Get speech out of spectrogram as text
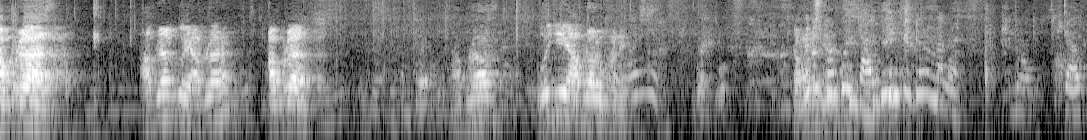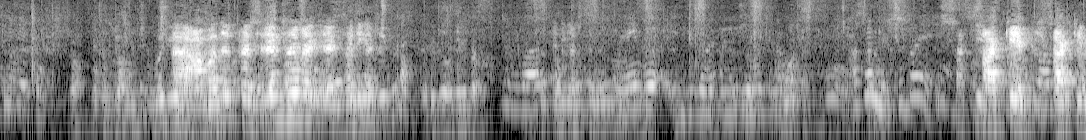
আবরার আবরার কই আবরার আবরার ওই যে আবরার ওখানে সামনে ওই যে হ্যাঁ, আমাদের প্রেসিডেন্ট সাহেব সাকিব সাকিব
